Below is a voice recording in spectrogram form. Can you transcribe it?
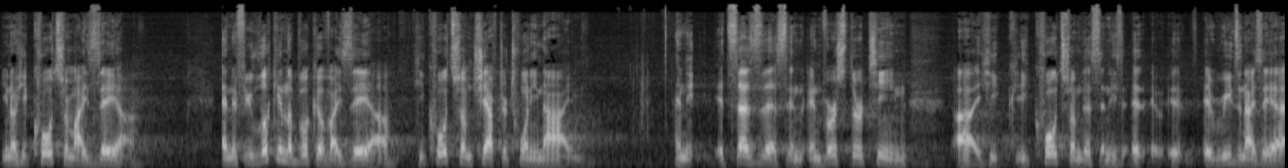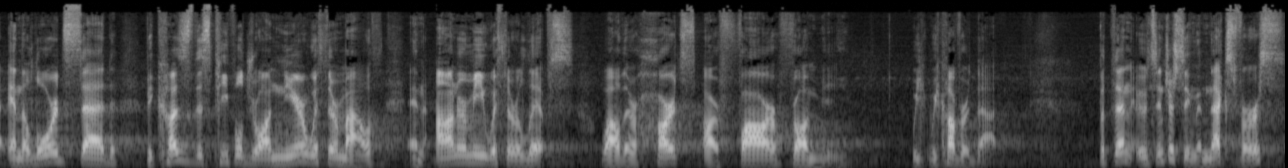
you know, he quotes from Isaiah. And if you look in the book of Isaiah, he quotes from chapter 29. And it says this in, in verse 13, uh, he, he quotes from this, and he, it, it, it reads in Isaiah And the Lord said, Because this people draw near with their mouth and honor me with their lips, while their hearts are far from me. We, we covered that. But then it was interesting. The next verse,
